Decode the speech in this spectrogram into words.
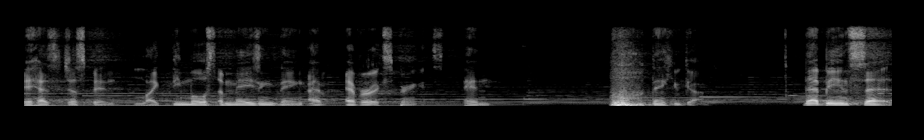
It has just been like the most amazing thing I've ever experienced. And thank you, God. That being said,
